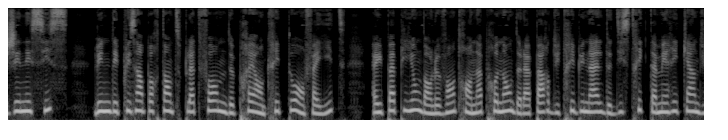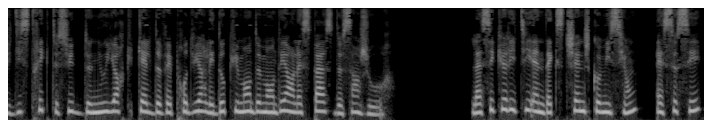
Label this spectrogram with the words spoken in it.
Genesis, l'une des plus importantes plateformes de prêt en crypto en faillite, a eu papillon dans le ventre en apprenant de la part du tribunal de district américain du district sud de New York qu'elle devait produire les documents demandés en l'espace de cinq jours. La Security and Exchange Commission, SEC,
